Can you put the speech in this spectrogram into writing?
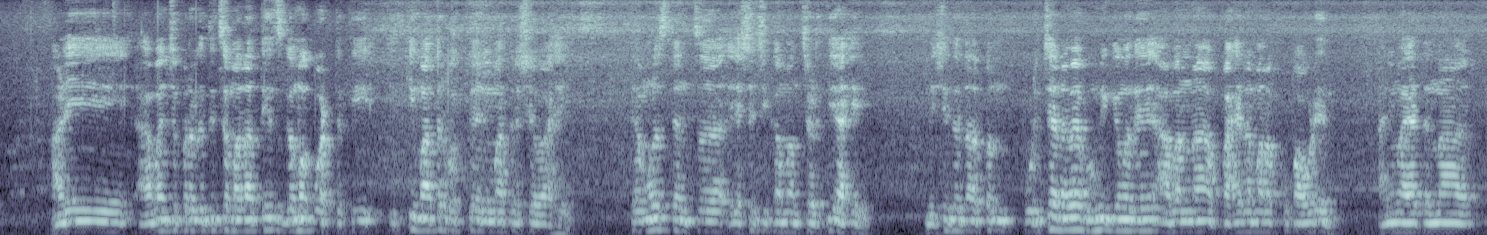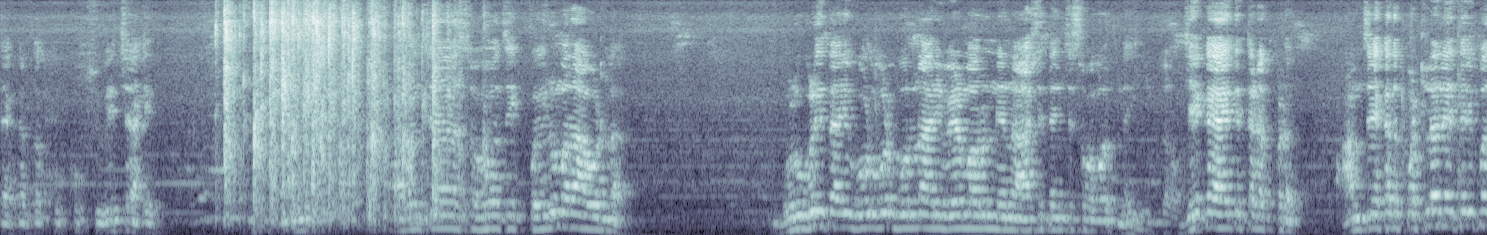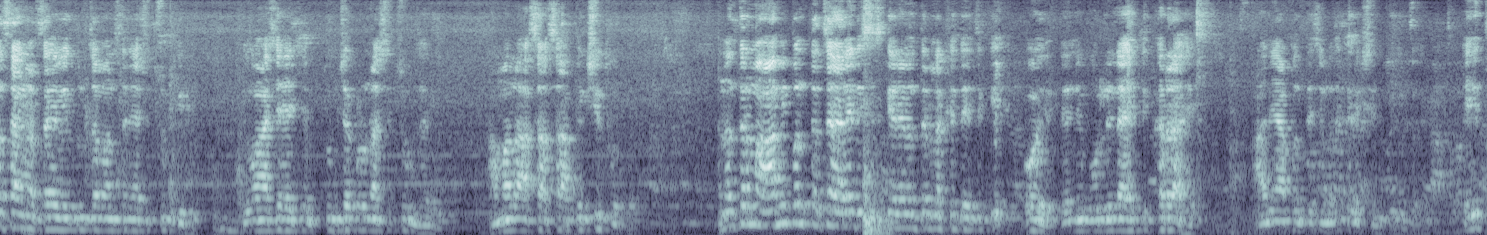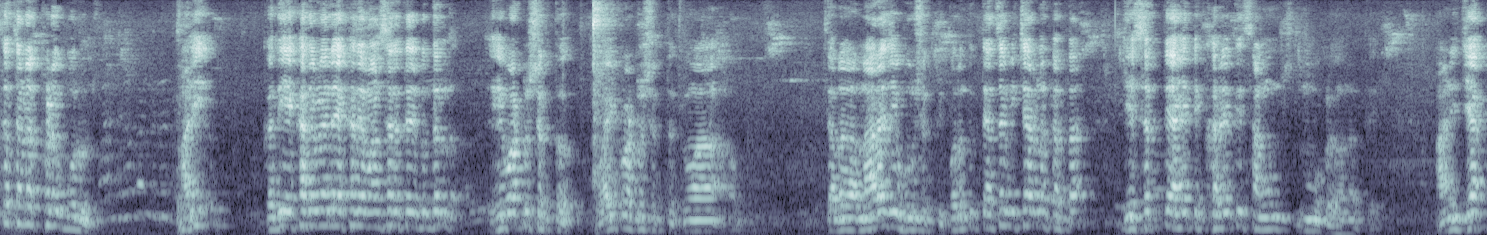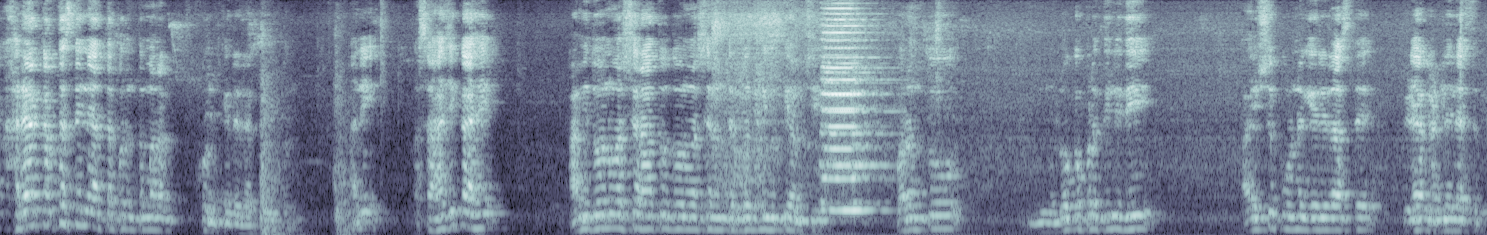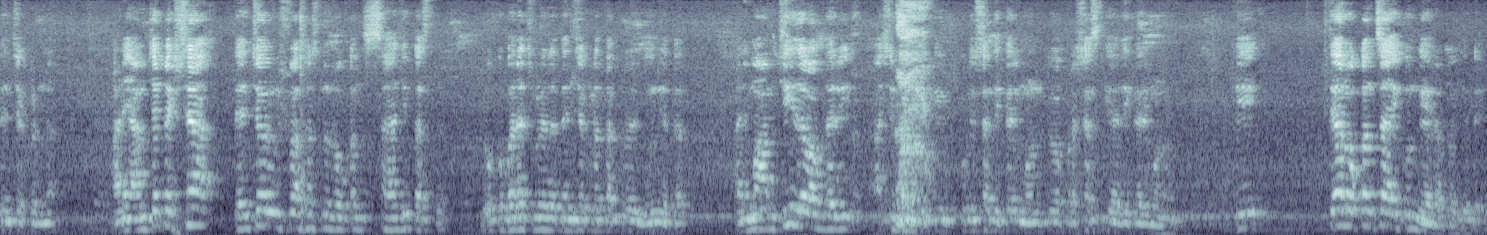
आणि आबांच्या प्रगतीचं मला तेच गमक वाटतं की इतकी मात्र भक्ती आणि मात्र सेवा आहे. त्यामुळेच त्यांचं यशाची कमान चढती आहे. निश्चितच आपण पुढच्या नव्या भूमिकेमध्ये आबांना पाहायला मला खूप आवडेल आणि माझ्या त्यांना त्याकरता खूप खूप शुभेच्छा आहेत. आबांच्या स्वभावाचा एक पैलू मला आवडला. गुळगुळीत आणि गोड गोड बोलणं आणि वेळ मारून नेणं असे त्यांच्या स्वभावात नाही. जे काय आहे ते तडक फडक आमचं एखादं पटलं नाही तरी पण सांगणार साहेब हे तुमच्या माणसाने अशी चूक केली. किंवा अशा तुमच्याकडून अशी चूक झाली. आम्हाला असं असं अपेक्षित होतं. नंतर मग आम्ही पण त्याचं अनालिसिस केल्यानंतर लक्षात यायचं की होय त्यांनी बोललेलं आहे ते खरं आहे आणि आपण त्याच्यामध्ये करेक्शन केलं पाहिजे. हे इतकं तडक फडक बोलून आणि कधी एखाद्या वेळेला एखाद्या माणसाला त्याबद्दल हे वाटू शकतं वाईट वाटू शकतं किंवा त्याला नाराजी होऊ शकते परंतु त्याचा विचार न करता जे सत्य आहे ते खरं ते सांगून मोकळे होणार ते. आणि ज्या खऱ्या करताच त्यांनी आतापर्यंत मला फोन केलेला आणि साहजिक आहे आम्ही दोन वर्ष राहतो दोन वर्षानंतर बदली होती आमची. परंतु लोकप्रतिनिधी आयुष्य पूर्ण गेलेलं असते पिढ्या घडलेल्या असतात त्यांच्याकडनं. आणि आमच्यापेक्षा त्यांच्यावर विश्वास असणं लोकांचं साहजिक असतं. लोक बऱ्याच वेळेला त्यांच्याकडे तक्रार घेऊन येतात. आणि मग आमचीही जबाबदारी अशी बनते की पोलीस अधिकारी म्हणून किंवा प्रशासकीय अधिकारी म्हणून की त्या लोकांचं ऐकून घ्यायला पाहिजे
